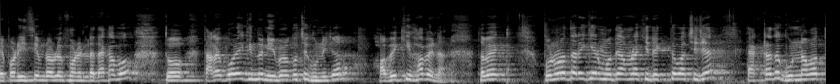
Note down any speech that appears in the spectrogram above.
এরপর ইসিএম ডাব্লিউএফ মডেলটা দেখাবো। তো তার উপরেই কিন্তু নির্ভর করছে ঘূর্ণিঝড় হবে কি হবে না। তবে পনেরো তারিখের মধ্যে আমরা কি দেখতে পাচ্ছি যে, একটা তো ঘূর্ণাবর্ত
